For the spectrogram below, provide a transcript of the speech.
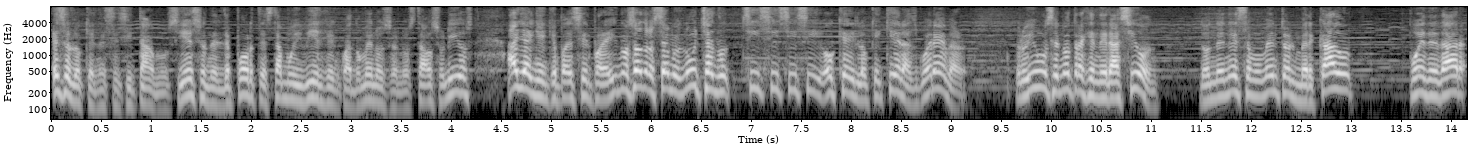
Eso es lo que necesitamos. Y eso en el deporte está muy virgen, cuando menos en los Estados Unidos. Hay alguien que puede decir por ahí, nosotros hacemos luchas. Sí, sí, sí, sí, ok, lo que quieras, whatever. Pero vivimos en otra generación donde en ese momento el mercado puede dar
